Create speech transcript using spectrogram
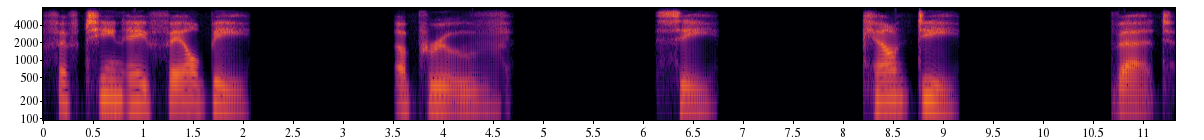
15a fail b. Approve. c. Count d. Bet.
